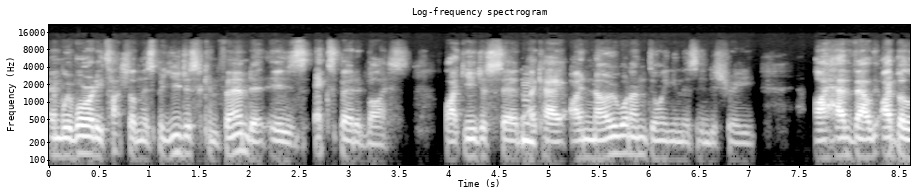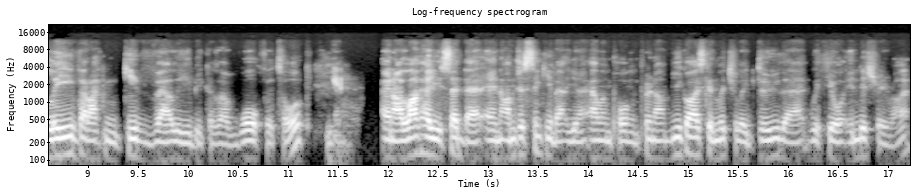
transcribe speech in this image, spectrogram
and we've already touched on this, but you just confirmed it is expert advice. Like you just said, mm. okay, I know what I'm doing in this industry. I have value. I believe that I can give value because I've walked the talk. Yeah. And I love how you said that. And I'm just thinking about, you know, Alan Paul and Poonam, you guys can literally do that with your industry, right?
